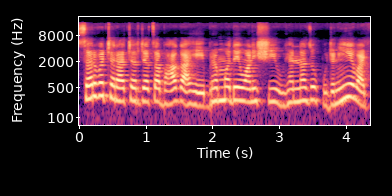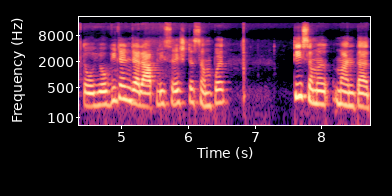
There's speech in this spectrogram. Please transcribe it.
सर्व चराचर्जाचा भाग आहे. ब्रह्मदेव आणि शिव ह्यांना जो पूजनीय वाटतो योगीजन ज्याला आपली श्रेष्ठ संपत्ती सम मानतात.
